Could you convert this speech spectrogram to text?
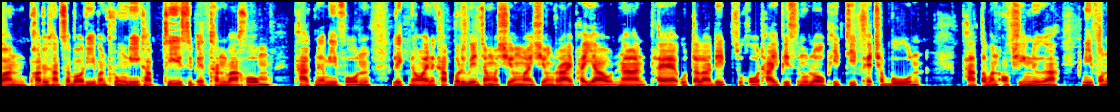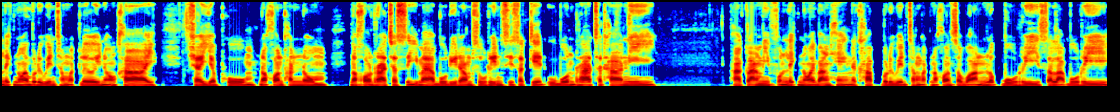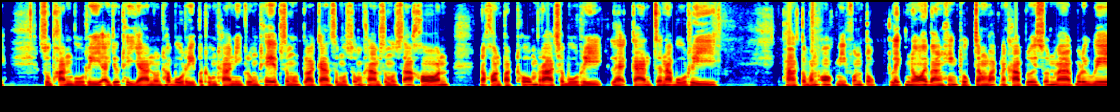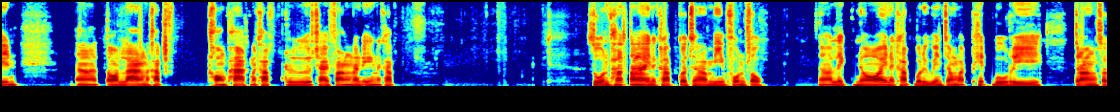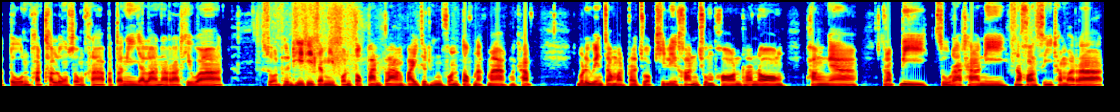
วันพฤหัสบดีวันพรุ่งนี้ครับที่ 11 ธันวาคม ภาคเหนือมีฝนเล็กน้อยนะครับ บริเวณจังหวัดเชียงใหม่เชียงรายพะเยาน่าน แพร่อุตรดิตถ์สุโขทัยพิษณุโลกพิจิตรเพชรบูรณ์ภาคตะวันออกเฉียงเหนือ มีฝนเล็กน้อยบริเวณจังหวัดเลยหนองคาย ชัยภูมิ นครพนม นครราชสีมาบุรีรัมย์สุรินทร์ศรีสะเกษอุบลราชธานี ภาคกลางมีฝนเล็กน้อยบางแห่งนะครับ บริเวณจังหวัดนครสวรรค์ลบบุรี สระบุรี สุพรรณบุรี อยุธยา นนทบุรี ปทุมธานี กรุงเทพ สมุทรปราการ สมุทรสงคราม สมุทรสาคร นครปฐม ราชบุรี และกาญจนบุรี ภาคตะวันออกมีฝนตกเล็กน้อยบางแห่งทุกจังหวัดนะครับ โดยส่วนมากบริเวณตอนล่างนะครับของภาคนะครับ หรือชายฝั่งนั่นเองนะครับ ส่วนภาคใต้นะครับก็จะมีฝนตกเล็กน้อยนะครับ บริเวณจังหวัดเพชรบุรี ตรังสตูลพัทลุงสงขลาปัตตานียะลานราธิวาสส่วนพื้นที่ที่จะมีฝนตกปานกลางไปจนถึงฝนตกหนักมากนะครับ บริเวณจังหวัดประจวบคีรีขันธ์ชุมพรระนอง พังงา กระบี่ สุราษฎร์ธานี นครศรีธรรมราช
